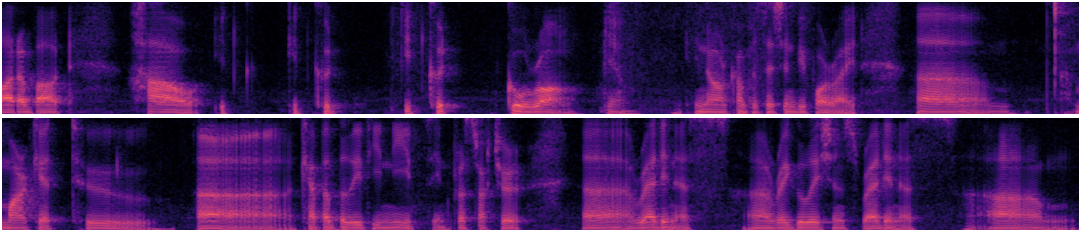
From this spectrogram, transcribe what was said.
lot about how it it could it could go wrong Yeah. in our conversation before, right? Um, market to uh, capability needs, infrastructure uh, readiness, uh, regulations readiness. Um,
